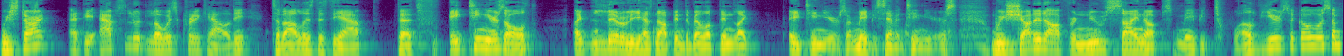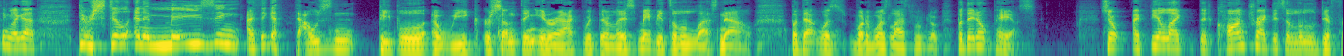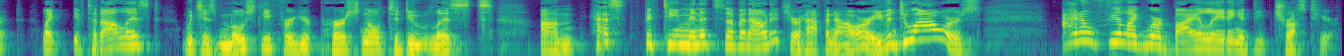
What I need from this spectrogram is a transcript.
We start at the absolute lowest criticality. Ta-da List is the app that's 18 years old, like literally has not been developed in like 18 years or maybe 17 years. We shut it off for new signups maybe 12 years ago or something like that. There's still an amazing, I think a thousand people a week or something interact with their list. Maybe it's a little less now, but that was what it was last week. But they don't pay us. So I feel like the contract is a little different. Like if Ta-da List, which is mostly for your personal to-do lists, um, has 15 minutes of an outage or half an hour or even two hours, I don't feel like we're violating a deep trust here.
